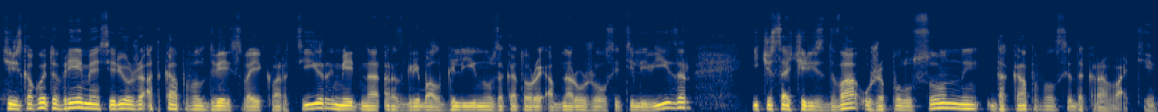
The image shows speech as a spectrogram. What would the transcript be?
Через какое-то время Сережа откапывал дверь своей квартиры, медленно разгребал глину, за которой обнаруживался телевизор, и часа через два, уже полусонный, докапывался до кровати.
